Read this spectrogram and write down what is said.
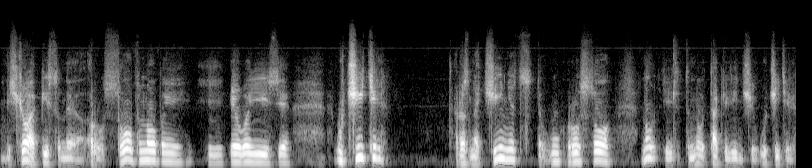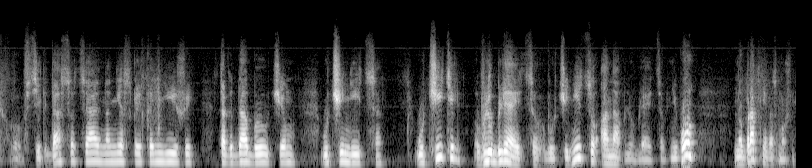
еще описанная Руссо в «Новой Элоизе», учитель, разночинец у Руссо, ну, ну, так или иначе, учитель всегда социально несколько ниже тогда был, чем ученица. Учитель влюбляется в ученицу, она влюбляется в него, но брак невозможен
